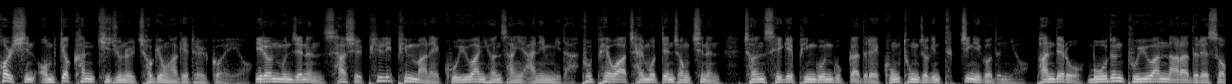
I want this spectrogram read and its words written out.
훨씬 엄격한 기준을 적용하게 될 거예요. 이런 문제는 사실 필리핀만의 고유한 현상이 아닙니다. 부패와 잘못 잘못된 정치는 전 세계 빈곤 국가들의 공통적인 특징이거든요. 반대로 모든 부유한 나라들에서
